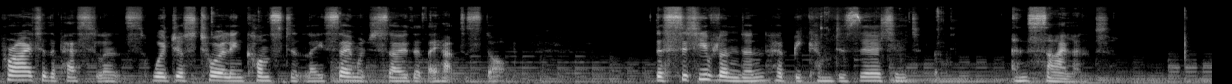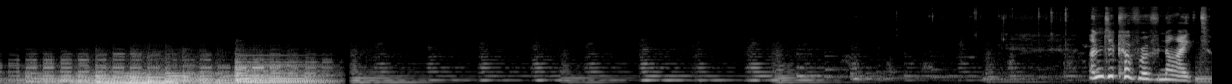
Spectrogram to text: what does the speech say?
prior to the pestilence, were just toiling constantly, so much so that they had to stop. The city of London had become deserted and silent. Under cover of night,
